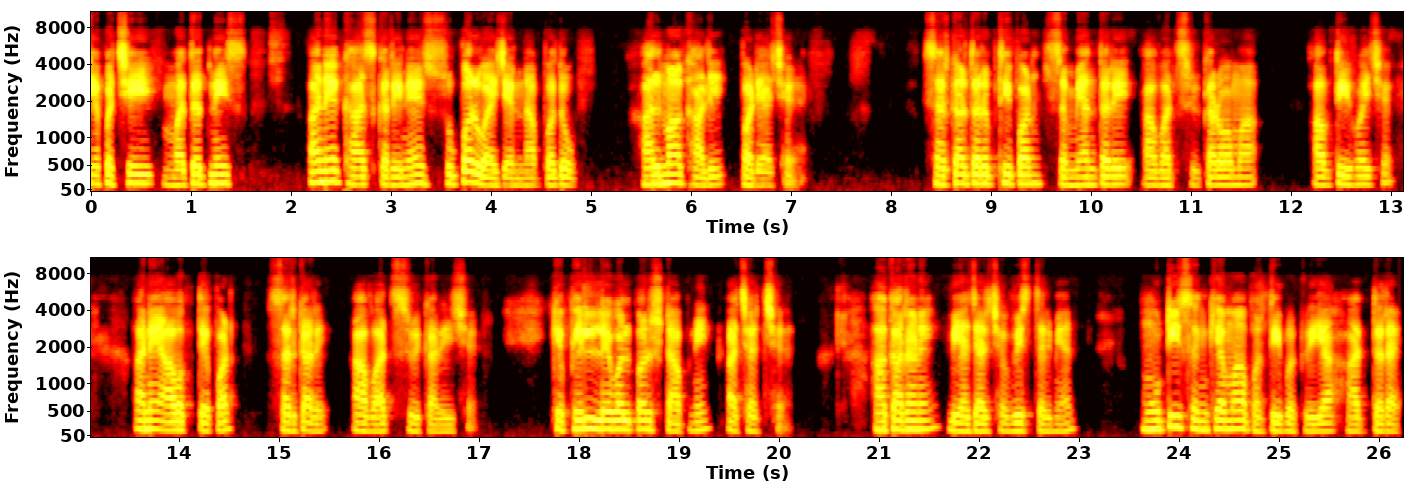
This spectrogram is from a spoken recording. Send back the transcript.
કે પછી મદદનીશ અને ખાસ કરીને સુપરવાઇઝરના પદો હાલમાં ખાલી પડ્યા છે. સરકાર તરફથી પણ સમયાંતરે આ વાત સ્વીકારવામાં આવતી હોય છે અને આ વખતે પણ સરકારે આ વાત સ્વીકારી છે કે ફિલ્ડ લેવલ પર સ્ટાફની અછત છે. આ કારણે બે હજાર છવ્વીસ દરમિયાન મોટી સંખ્યામાં ભરતી પ્રક્રિયા હાથ ધરાય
